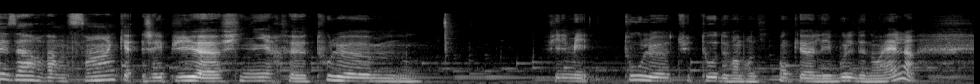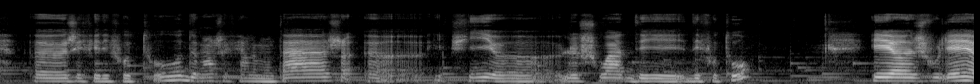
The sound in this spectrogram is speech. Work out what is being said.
Est 16h25. Euh, J'ai pu euh, finir euh, tout le... filmer tout le tuto de vendredi. Donc les boules de Noël. j'ai fait des photos, demain je vais faire le montage et puis le choix des, photos. Et je voulais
